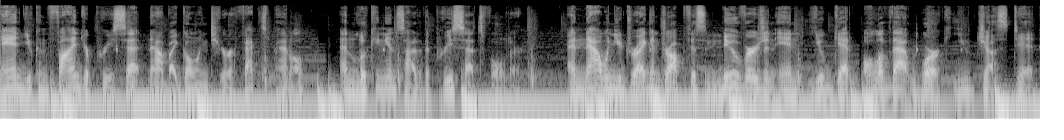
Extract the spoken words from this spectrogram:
And you can find your preset now by going to your effects panel and looking inside of the presets folder. And now when you drag and drop this new version in, you get all of that work you just did.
